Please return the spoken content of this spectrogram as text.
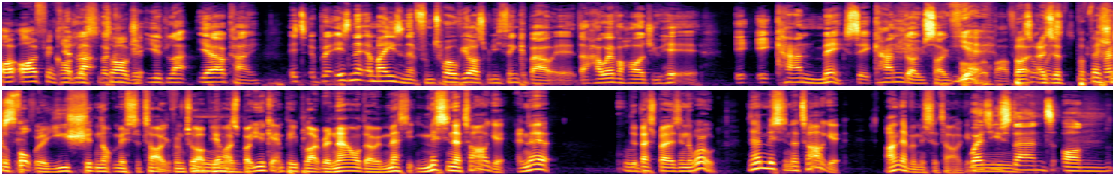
I, I think I'd You'd lack miss the target. contr- You'd lack. Yeah, okay. It's but isn't it amazing that from 12 yards, when you think about it, that however hard you hit it, it, it can miss. It can go so far yeah. above. But It's as a professional impressive. footballer, you should not miss the target from 12 yards. But you're getting people like Ronaldo and Messi missing a target, and they're the best players in the world. They're missing a target. I never miss a target. where do you stand on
